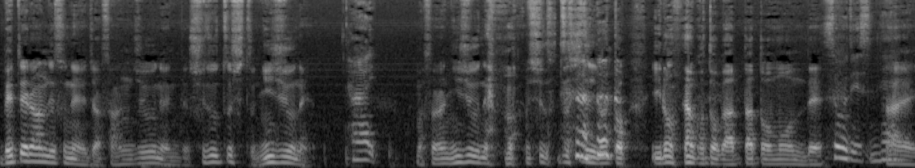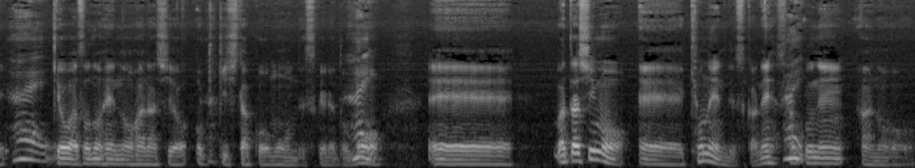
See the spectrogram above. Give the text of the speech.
ベテランですねじゃあ30年で手術室20年はい。まあそれは20年も 手術していると いろんなことがあったと思うんでそうですね。はいはい。今日はその辺のお話をお聞きしたく思うんですけれども、はいえー私も、えー去年ですかねはい昨年、あの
